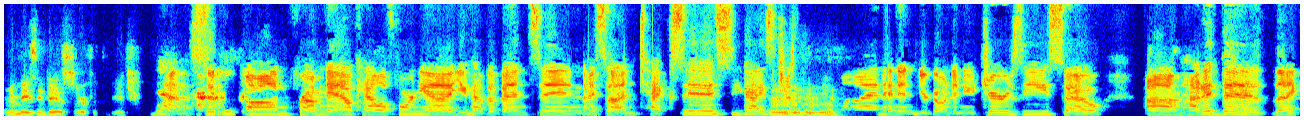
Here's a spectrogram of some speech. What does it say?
an amazing day of surf at the beach. Yeah. So you've gone from now California. You have events in I saw in Texas. You guys just mm-hmm. one, and then you're going to New Jersey. So um, how did the like?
